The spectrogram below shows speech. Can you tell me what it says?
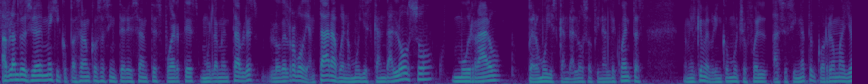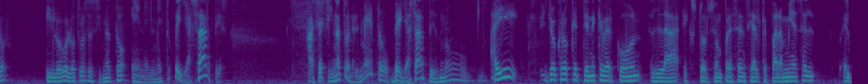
Hablando de Ciudad de México, pasaron cosas interesantes, fuertes, muy lamentables. Lo del robo de Antara, bueno, muy escandaloso, muy raro, pero muy escandaloso a final de cuentas. A mí el que me brincó mucho fue el asesinato en Correo Mayor y luego el otro asesinato en el Metro Bellas Artes. Asesinato en el Metro, Bellas Artes, ¿no? Ahí yo creo que tiene que ver con la extorsión presencial, que para mí es el, el,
